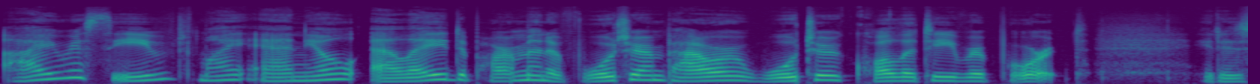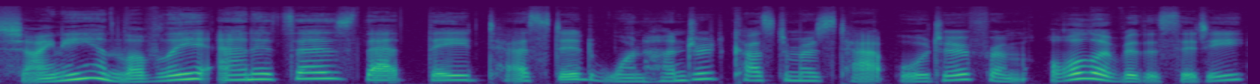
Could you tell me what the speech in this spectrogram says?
I received my annual LA Department of Water and Power Water Quality Report. It is shiny and lovely, and it says that they tested 100 customers' tap water from all over the city,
